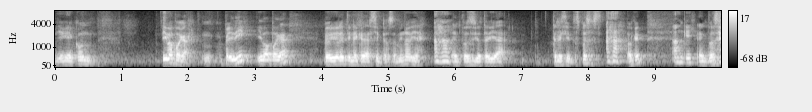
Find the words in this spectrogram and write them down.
Llegué con. iba a pagar. Pedí, iba a pagar, pero yo le tenía que dar 100 pesos a mi novia. Ajá. Entonces yo traía 300 pesos. Ajá. ¿Ok? Ah, ok. Entonces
